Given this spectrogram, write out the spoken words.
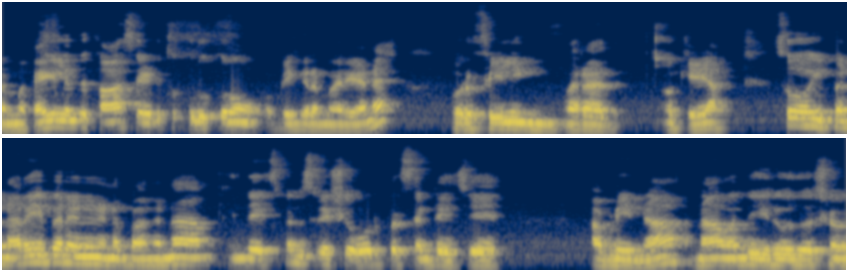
நம்ம கையிலேருந்து காசை எடுத்து கொடுக்குறோம் அப்படிங்கிற மாதிரியான ஒரு ஃபீலிங் வராது. ஓகேயா ஸோ இப்போ நிறைய பேர் என்ன நினைப்பாங்கன்னா இந்த எக்ஸ்பென்ஸ் ரேஷியோ ஒரு பெர்சன்டேஜ் அப்படின்னா நான் வந்து இருபது வருஷம்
